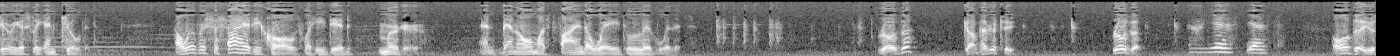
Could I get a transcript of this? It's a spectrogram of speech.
furiously and killed it. However, society calls what he did murder, and Benno must find a way to live with it. Rosa? Come, have your tea. Rosa, Uh, yes, yes. all day you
